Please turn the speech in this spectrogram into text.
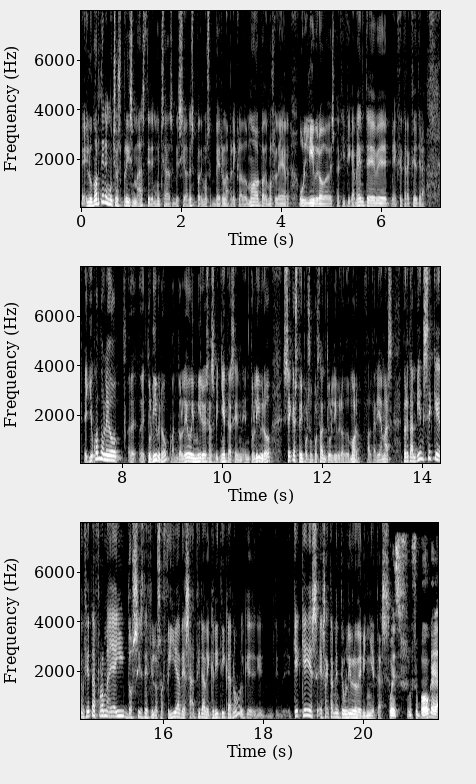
El humor tiene muchos prismas, tiene muchas visiones. Podemos ver una película de humor, podemos leer un libro específicamente, etcétera, etcétera. Eh, yo cuando leo eh, tu libro, cuando leo y miro esas viñetas en, tu libro, sé que estoy, por supuesto, ante un libro de humor, faltaría más. Pero también sé que en cierta forma hay dosis de filosofía, de sátira, de crítica, ¿no? ¿Qué, es exactamente un libro de viñetas? Pues supongo que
